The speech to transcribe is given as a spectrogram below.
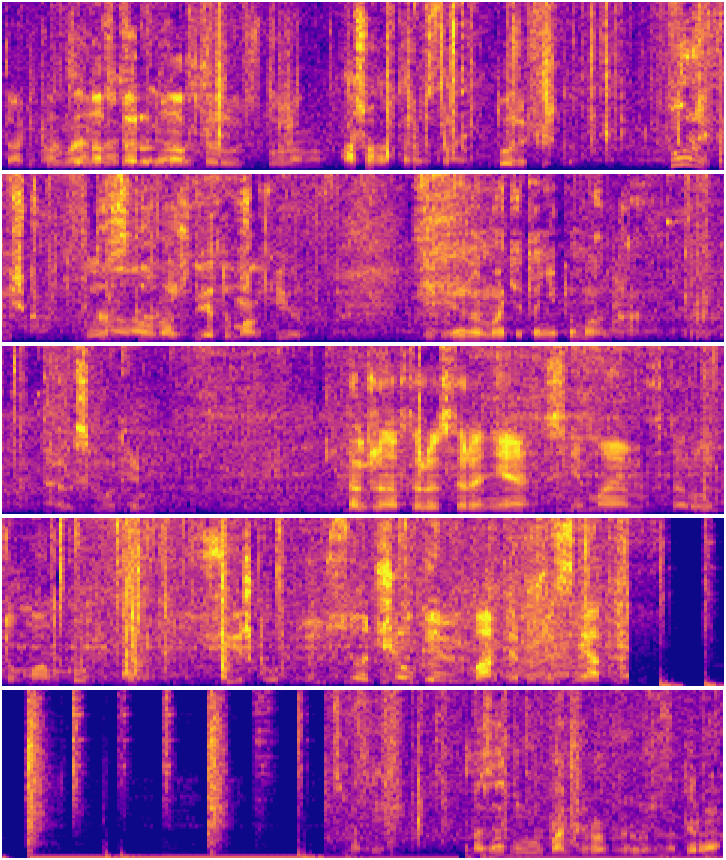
Так, на, Открываем на, нафиг втор- на вторую сторону. А что на второй стороне? Тоже фишка. Тоже фишка. Да, Достали у нас две фишки. туманки, Юр. Ядрена мать, это не туманка. Так, смотрим. Также на второй стороне снимаем вторую туманку, фишку. И все, отщелкаем, бампер уже снят. Смотри, по заднему бамперу обнаружена дыра.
